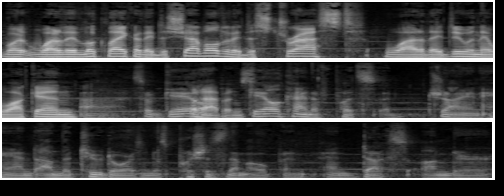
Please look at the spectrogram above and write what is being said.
What what do they look like? Are they disheveled? Are they distressed? What do they do when they walk in? Uh, so Gail, What happens? Gail kind of puts a giant hand on the two doors and just pushes them open and ducks under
